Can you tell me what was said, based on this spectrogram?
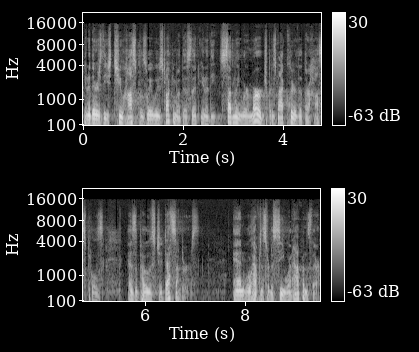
You know, there's these two hospitals, Weiwei was talking about this, that, you know, they suddenly were merged, but it's not clear that they're hospitals as opposed to death centers. And we'll have to sort of see what happens there.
